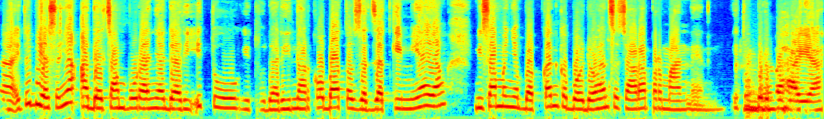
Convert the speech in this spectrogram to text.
Nah, itu biasanya ada campurannya dari itu gitu, dari narkoba atau zat-zat kimia yang bisa menyebabkan kebodohan secara permanen. Itu Hmm. berbahaya.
